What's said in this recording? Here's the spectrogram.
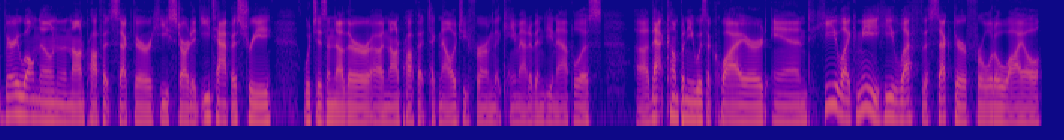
very well known in the nonprofit sector. He started eTapestry, which is another uh, nonprofit technology firm that came out of Indianapolis. Uh, that company was acquired, and he, like me, he left the sector for a little while,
